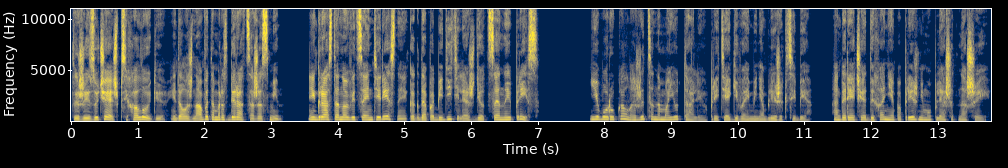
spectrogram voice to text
«Ты же изучаешь психологию и должна в этом разбираться, Жасмин. Игра становится интересной, когда победителя ждет ценный приз». Его рука ложится на мою талию, притягивая меня ближе к себе, а горячее дыхание по-прежнему пляшет на шее.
